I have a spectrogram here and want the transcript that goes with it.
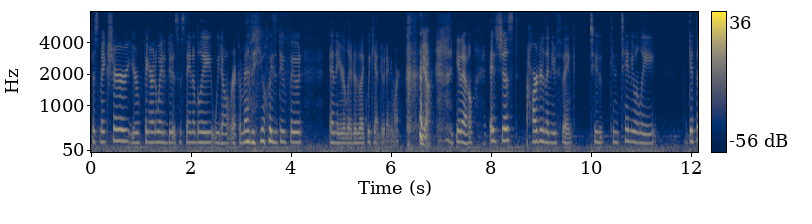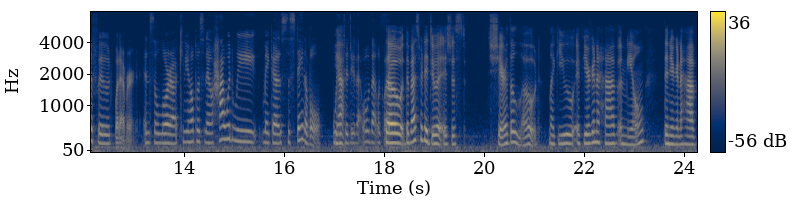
just make sure you're figuring a way to do it sustainably. We don't recommend that you always do food." And a year later, they're like, "We can't do it anymore." Yeah. you know, it's just harder than you think to continually get the food, whatever. And so, Laura, can you help us know how would we make a sustainable way Yeah. to do that? What would that look like? So the best way to do it is just share the load. Like you, if you're gonna have a meal, then you're gonna have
